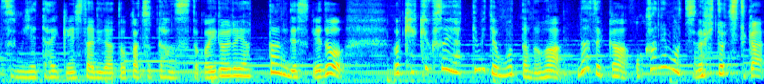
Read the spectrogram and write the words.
墨絵体験したりだとかちょっとダンスとかいろいろやったんですけど、まあ、結局それやってみて思ったのはなぜかお金持ちの人しか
